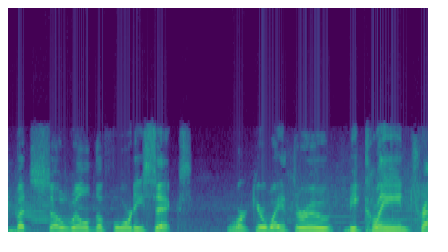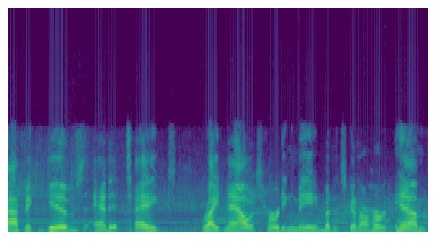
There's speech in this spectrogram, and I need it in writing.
but so will the 46 work your way through, be clean. Traffic gives and it takes. Right now, it's hurting me, but it's going to hurt him.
